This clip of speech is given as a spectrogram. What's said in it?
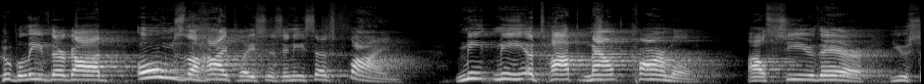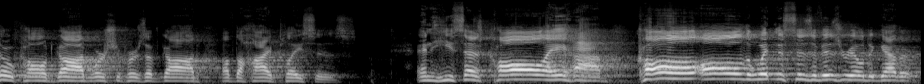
who believe their God owns the high places, and he says, Fine, meet me atop Mount Carmel. I'll see you there, you so called God worshippers of God of the high places. And he says, Call Ahab, call all the witnesses of Israel together.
